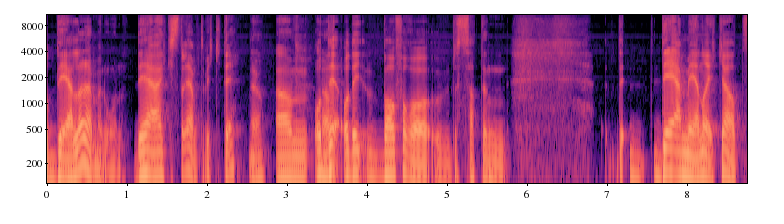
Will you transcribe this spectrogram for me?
og dele det med noen, det er ekstremt viktig. Ja. Um, og, Ja. det, og det, bare for å sette en det, det jeg mener ikke at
